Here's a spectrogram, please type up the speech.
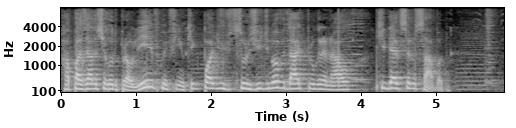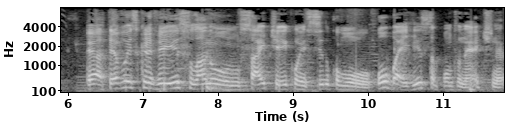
Rapaziada chegou do pré-olímpico, enfim, o que, que pode surgir de novidade pro Grenal, que deve ser no sábado. É, até vou escrever isso lá no, no site aí conhecido como obairrista.net, né?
